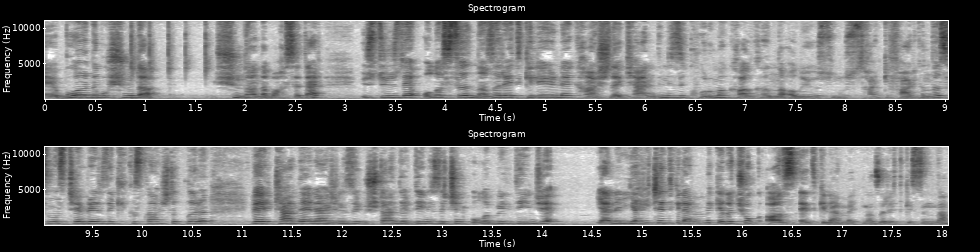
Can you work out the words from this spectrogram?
E, bu arada bu şunu da şundan da bahseder. Üstünüzde olası nazar etkilerine karşı da kendinizi koruma kalkanına alıyorsunuz. Sanki farkındasınız çevrenizdeki kıskançlıkları ve kendi enerjinizi güçlendirdiğiniz için olabildiğince yani ya hiç etkilenmemek ya da çok az etkilenmek nazar etkisinden.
